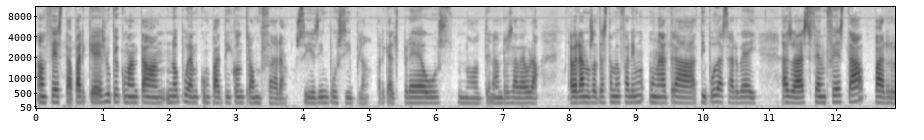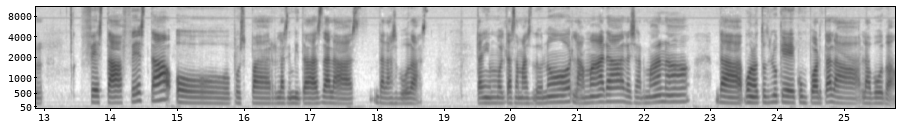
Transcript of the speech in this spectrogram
en festa, perquè és el que comentàvem, no podem competir contra un Zara, o sigui, és impossible, perquè els preus no tenen res a veure. A veure, nosaltres també oferim un altre tipus de servei. Aleshores, fem festa per festa a festa o doncs, per les invitades de les, de les bodes. Tenim moltes dames d'honor, la mare, la germana, de, bueno, tot el que comporta la, la boda.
